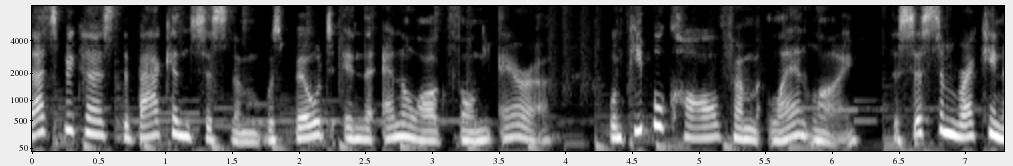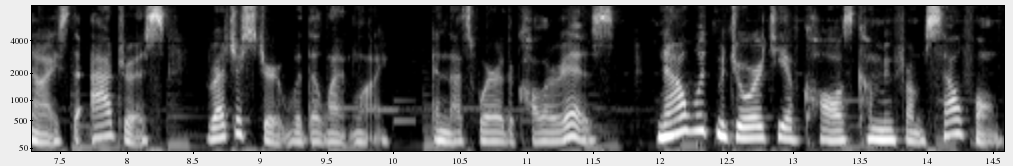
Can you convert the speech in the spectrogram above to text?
That's because the backend system was built in the analog phone era. When people call from landline, the system recognized the address registered with the landline, and that's where the caller is. Now, with majority of calls coming from cell phone,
